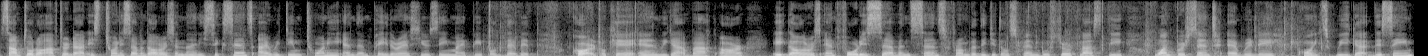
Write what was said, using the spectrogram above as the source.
subtotal after that is $27.96 i redeemed 20 and then pay the rest using my paypal debit card okay? And we got back our $8.47 from the digital spend booster plus the 1% everyday points. We got the same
